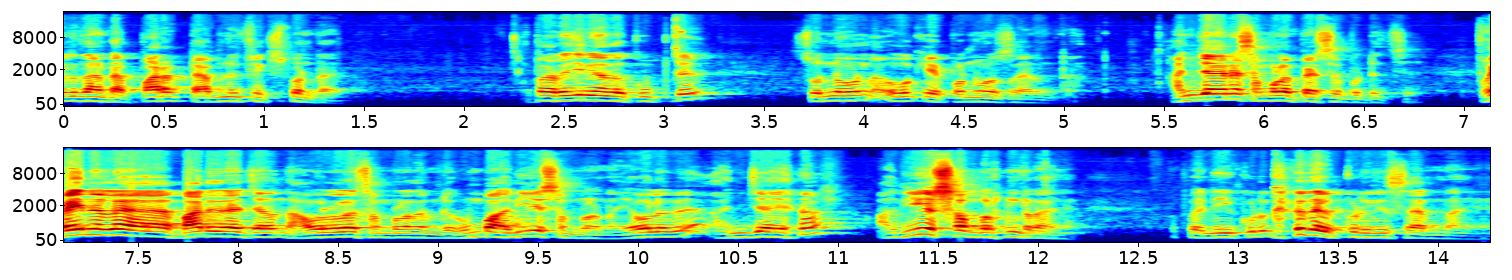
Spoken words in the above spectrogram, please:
இருந்தாண்டா பரட் அப்படின்னு ஃபிக்ஸ் பண்ணுறாரு இப்போ ரஜினிகாந்தை கூப்பிட்டு சொன்னோன்னே ஓகே பண்ணுவோம் சார்ன்றான் அஞ்சாயிரம் சம்பளம் பேசப்பட்டுச்சு. ஃபைனலாக பாரதி ராஜா வந்து அவ்வளோ சம்பளம் தான். ரொம்ப அதிக தான் எவ்வளவு? அஞ்சாயிரம் அதிக சம்பளம்ன்றாங்க. அப்போ நீ கொடுக்குறத கொடுங்க சார்னாங்க.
